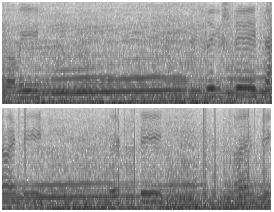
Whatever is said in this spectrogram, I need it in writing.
तो अभी सिक्सटी सेवेंटी एट्टी नाइन्टी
